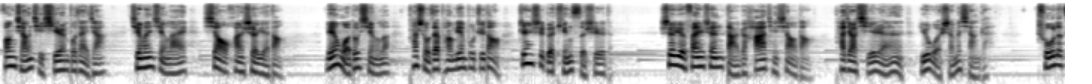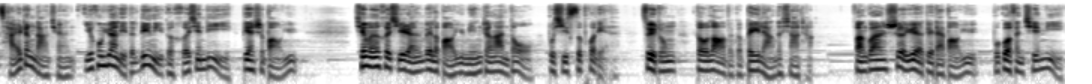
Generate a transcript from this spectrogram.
方想起袭人不在家。晴雯醒来，笑唤麝月道：“连我都醒了，他守在旁边不知道，真是个挺死尸的。”麝月翻身打个哈欠，笑道：“他叫袭人，与我什么相干？除了财政大权，怡红院里的另一个核心利益便是宝玉。”晴雯和袭人为了宝玉明争暗斗，不惜撕破脸，最终都落得个悲凉的下场。反观麝月对待宝玉，不过分亲密，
